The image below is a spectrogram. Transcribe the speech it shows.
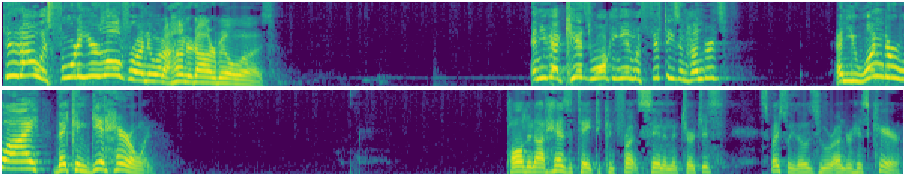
Dude, I was 40 years old before I knew what a $100 bill was. And you got kids walking in with 50s and 100s, and you wonder why they can get heroin. Paul did not hesitate to confront sin in the churches, especially those who were under his care.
